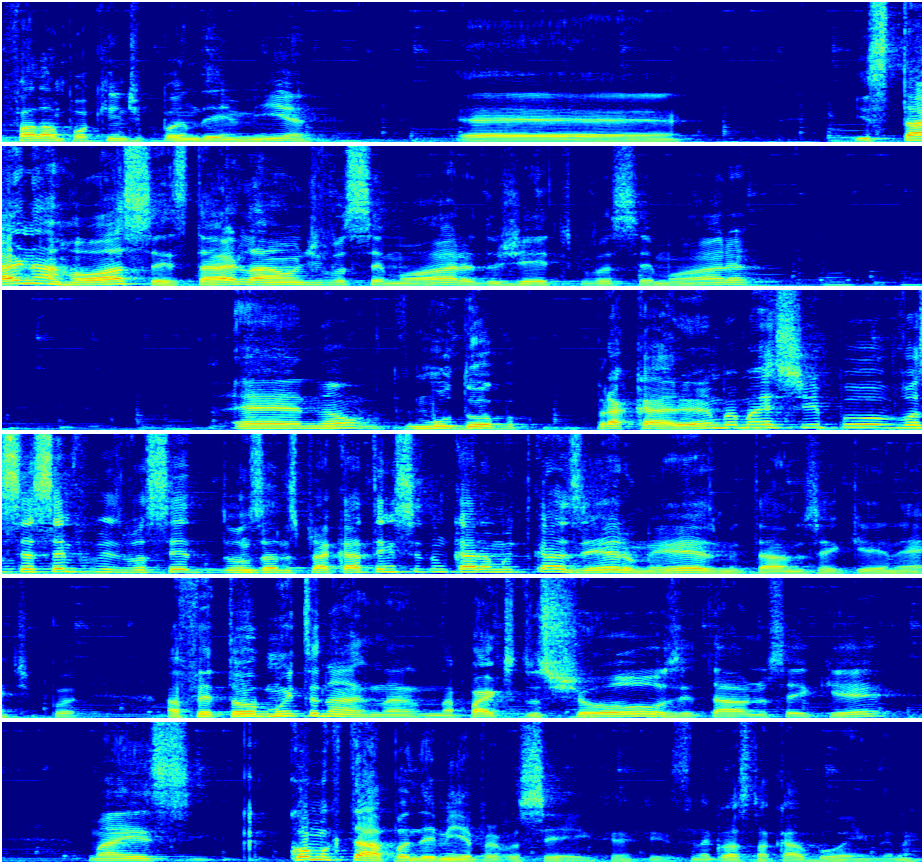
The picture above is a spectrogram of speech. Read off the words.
Falar um pouquinho de pandemia. É... Estar na roça, estar lá onde você mora, do jeito que você mora, é, não mudou pra caramba, mas tipo, você sempre, você de uns anos pra cá tem sido um cara muito caseiro mesmo e tal, não sei o que, né? Tipo, afetou muito na, na, na, parte dos shows e tal, não sei o quê. Mas como que tá a pandemia para você? Esse negócio não acabou ainda, né?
